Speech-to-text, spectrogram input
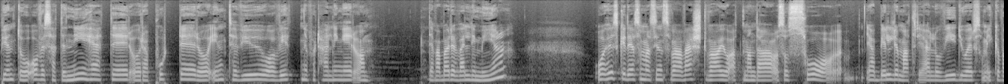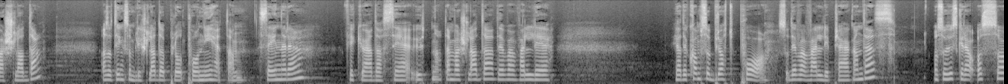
begynte å oversette nyheter og rapporter og intervju og vitnefortellinger, og det var bare veldig mye. Og jeg husker det som jeg syntes var verst, var jo at man da også så ja, bildemateriell og videoer som ikke var sladda. Altså ting som blir sladda på, på nyhetene seinere, fikk jo jeg da se uten at de var sladda. Det var veldig Ja, det kom så brått på, så det var veldig pregende. Og så husker jeg også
